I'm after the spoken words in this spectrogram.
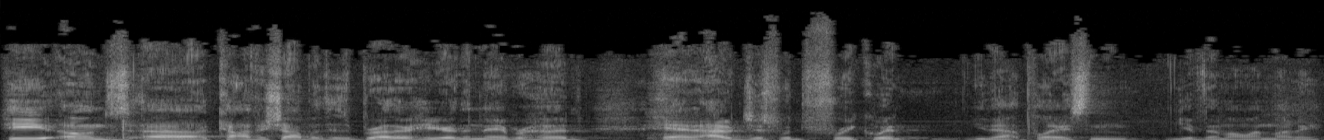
he owns a coffee shop with his brother here in the neighborhood. And I just would frequent that place and give them all my money.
